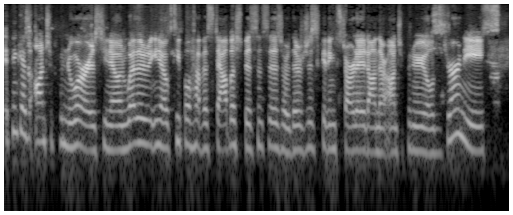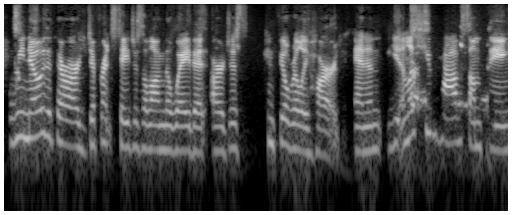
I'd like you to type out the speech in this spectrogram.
I think as entrepreneurs, you know, and whether, you know, people have established businesses or they're just getting started on their entrepreneurial journey, we know that there are different stages along the way that are just can feel really hard. And unless you have something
